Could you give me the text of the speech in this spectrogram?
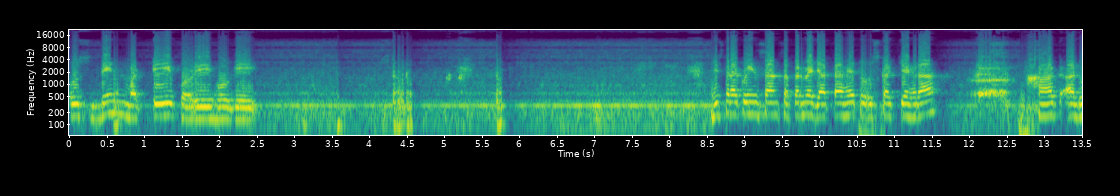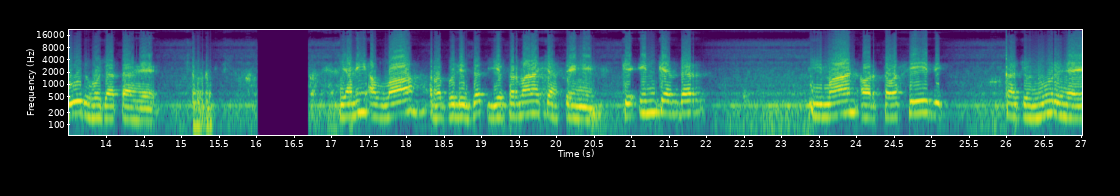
اس دن مٹی پڑی ہوگی۔ جس طرح کوئی انسان سفر میں جاتا ہے، تو اس کا چہرہ خاک آلود ہو جاتا ہے۔ یعنی اللہ رب العزت یہ فرمانا چاہتے ہیں کہ ان کے اندر ایمان اور توحید کا جو نور ہے،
